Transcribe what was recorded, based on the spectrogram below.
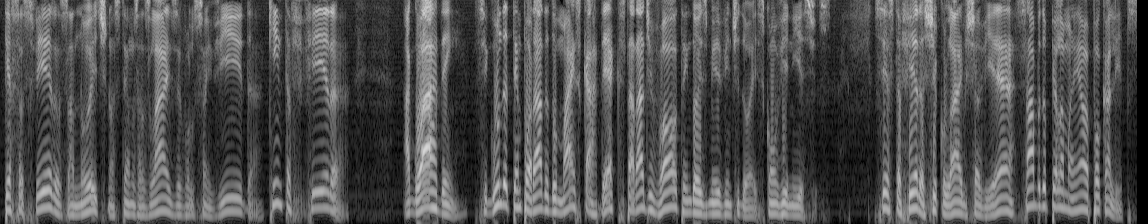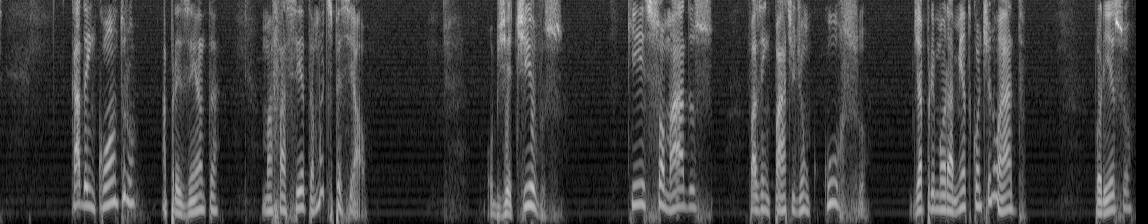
Terças-feiras à noite nós temos as lives Evolução em Vida. Quinta-feira, aguardem, segunda temporada do Mais Kardec estará de volta em 2022 com Vinícius. Sexta-feira, Chico Live Xavier. Sábado pela manhã, o Apocalipse. Cada encontro apresenta uma faceta muito especial. Objetivos que, somados, fazem parte de um curso de aprimoramento continuado. Por isso,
